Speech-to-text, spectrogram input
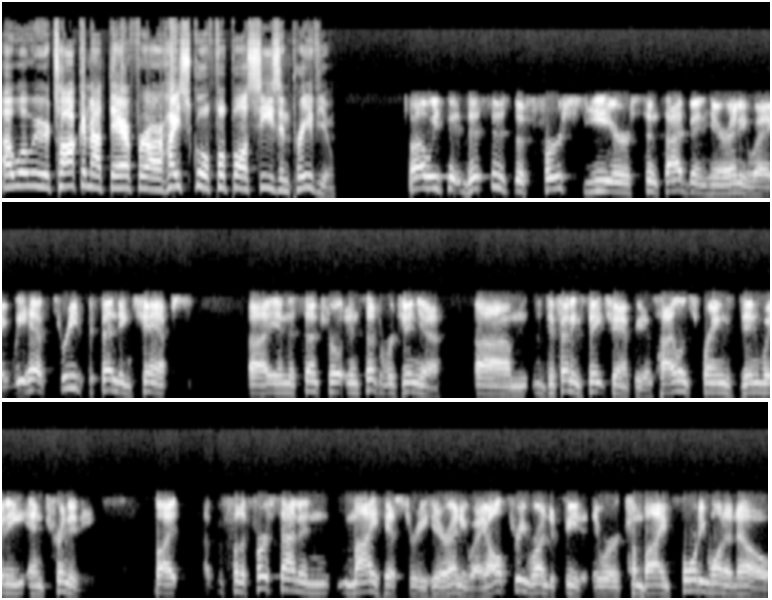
uh, what we were talking about there for our high school football season preview? Well, we th- this is the first year since I've been here. Anyway, we have three defending champs uh, in the central in Central Virginia um, defending state champions Highland Springs, Dinwiddie, and Trinity. But for the first time in my history here, anyway, all three were undefeated. They were combined 41 and 0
